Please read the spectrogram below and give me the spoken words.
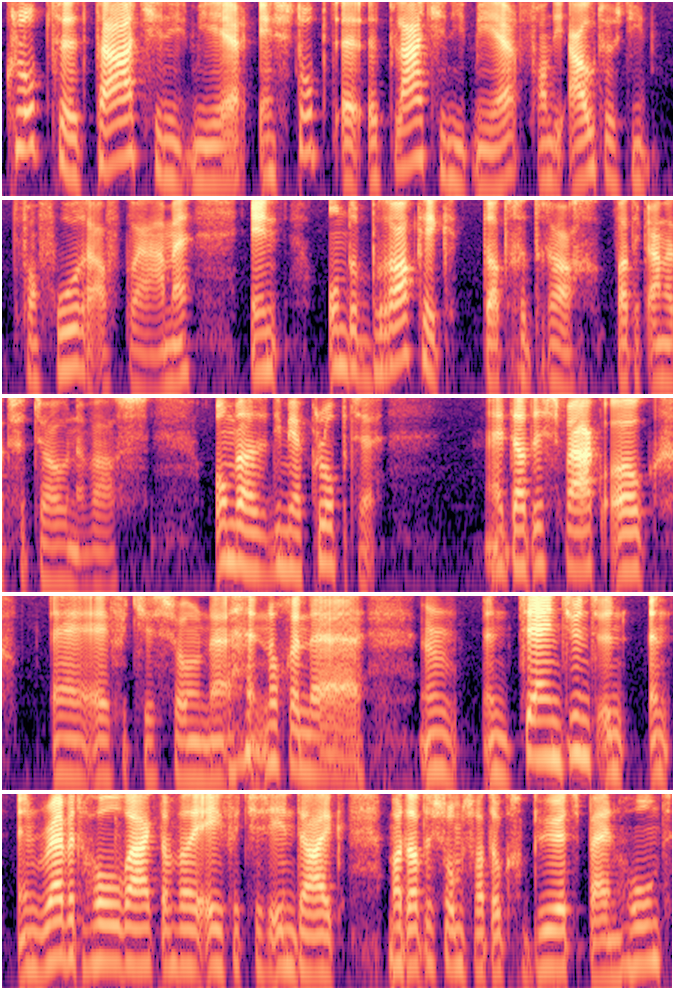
klopte het paadje niet meer en stopte uh, het plaatje niet meer van die auto's die van voren af kwamen. En onderbrak ik dat gedrag wat ik aan het vertonen was, omdat het niet meer klopte. Dat is vaak ook eh, eventjes zo'n, uh, nog een, uh, een, een, tangent, een, een, een, rabbit hole waar ik dan wel eventjes induik. Maar dat is soms wat ook gebeurt bij een hond,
